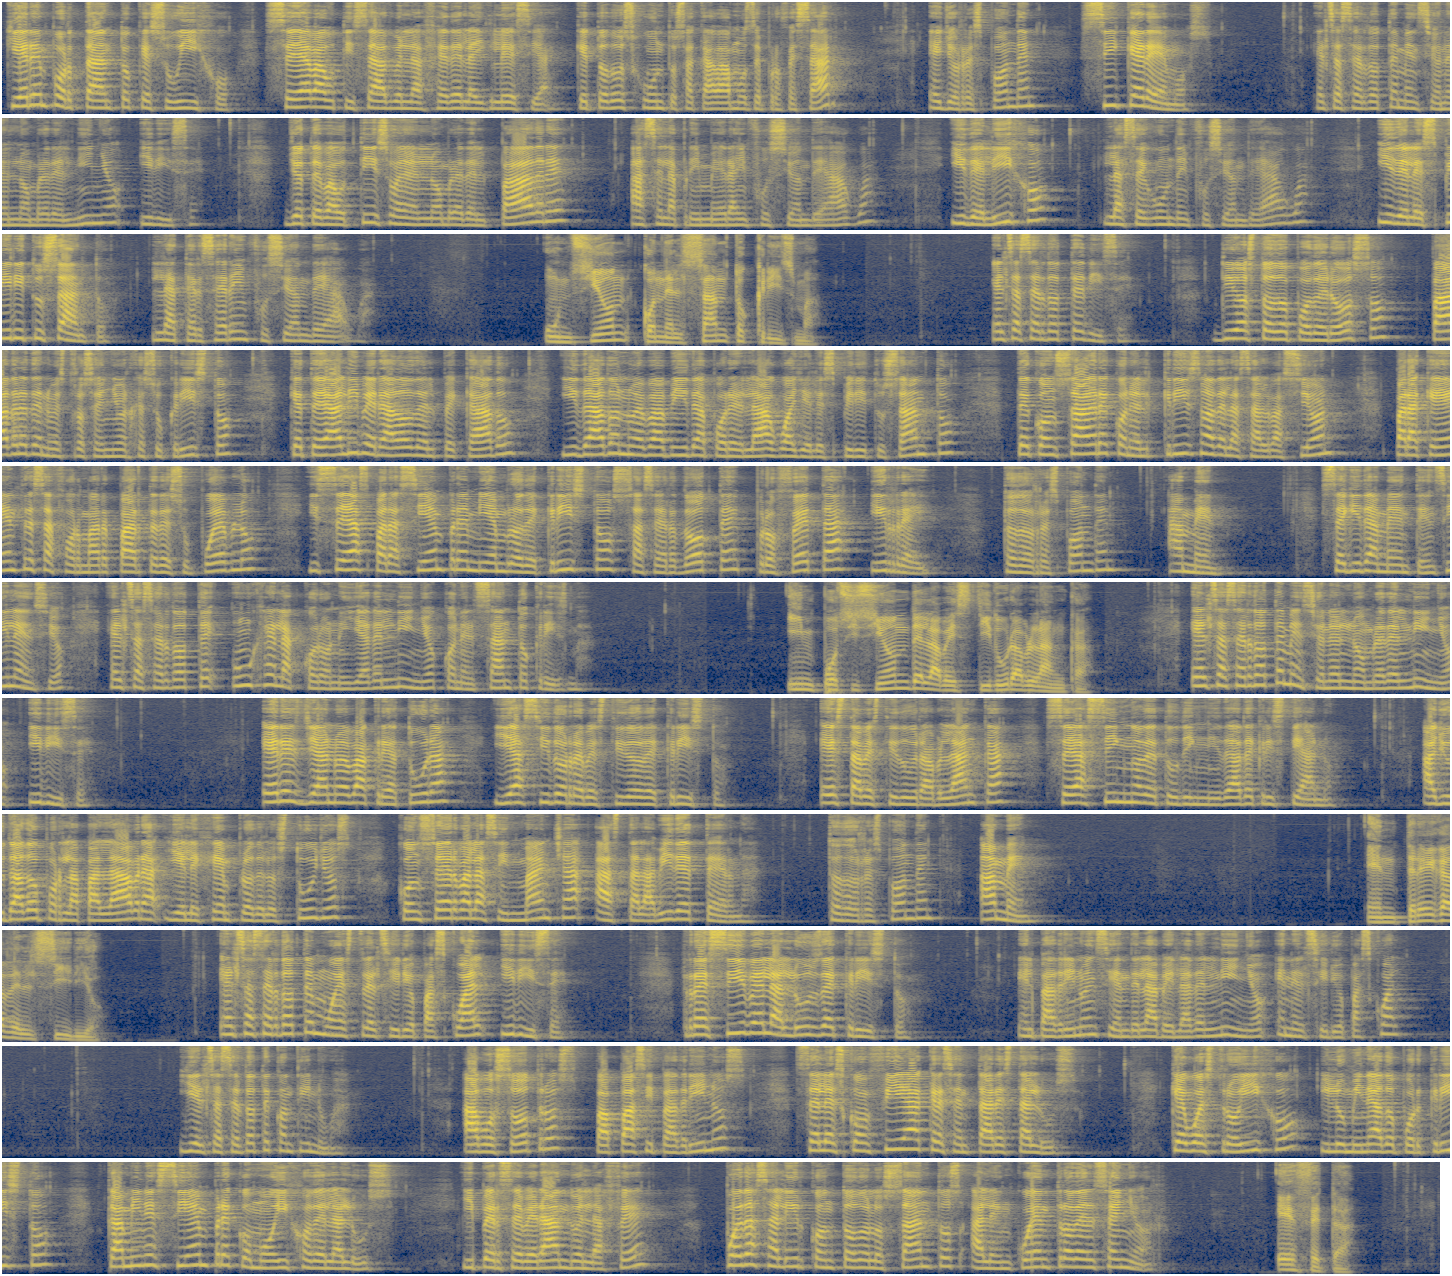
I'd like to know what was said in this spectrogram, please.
¿Quieren, por tanto, que su hijo sea bautizado en la fe de la iglesia que todos juntos acabamos de profesar? Ellos responden, sí queremos. El sacerdote menciona el nombre del niño y dice, yo te bautizo en el nombre del Padre, hace la primera infusión de agua, y del Hijo, la segunda infusión de agua, y del Espíritu Santo, la tercera infusión de agua. Unción con el Santo Crisma. El sacerdote dice, Dios Todopoderoso, Padre de nuestro Señor Jesucristo, que te ha liberado del pecado y dado nueva vida por el agua y el Espíritu Santo, te consagre con el crisma de la salvación, para que entres a formar parte de su pueblo y seas para siempre miembro de Cristo, sacerdote, profeta y rey. Todos responden, Amén. Seguidamente, en silencio, el sacerdote unge la coronilla del niño con el santo crisma. Imposición de la vestidura blanca. El sacerdote menciona el nombre del niño y dice, Eres ya nueva criatura y has sido revestido de Cristo. Esta vestidura blanca sea signo de tu dignidad de cristiano. Ayudado por la palabra y el ejemplo de los tuyos, consérvala sin mancha hasta la vida eterna. Todos responden, Amén. Entrega del cirio. El sacerdote muestra el cirio pascual y dice, Recibe la luz de Cristo. El padrino enciende la vela del niño en el cirio pascual. Y el sacerdote continúa, A vosotros, papás y padrinos, se les confía acrecentar esta luz, que vuestro Hijo, iluminado por Cristo, camine siempre como Hijo de la luz, y perseverando en la fe, pueda salir con todos los santos al encuentro del Señor. Éfeta.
